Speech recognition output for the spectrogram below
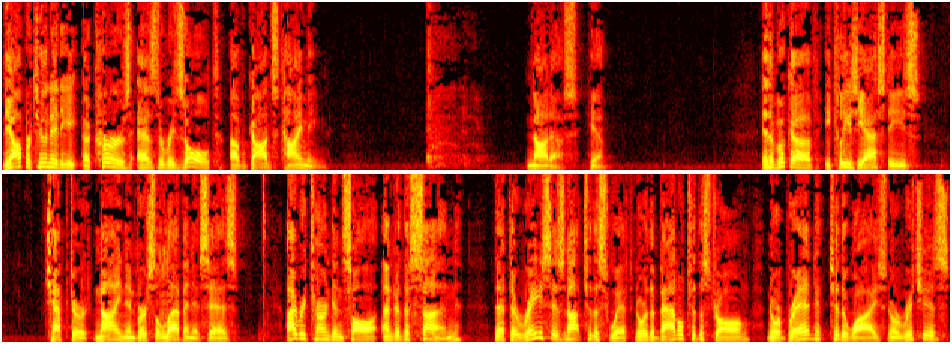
The opportunity occurs as the result of God's timing. Not us, Him. In the book of Ecclesiastes, chapter 9 and verse 11, it says, I returned and saw under the sun that the race is not to the swift, nor the battle to the strong, nor bread to the wise, nor riches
